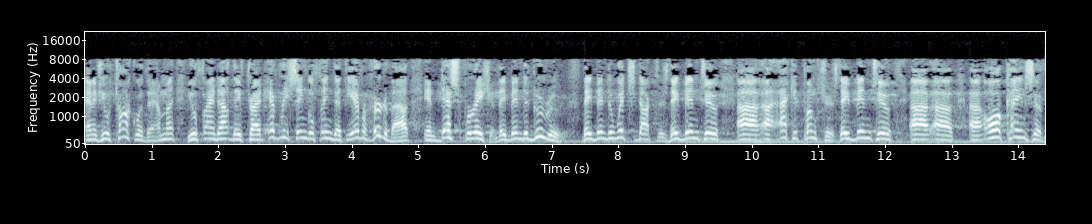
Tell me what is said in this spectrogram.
and if you talk with them, you'll find out they've tried every single thing that they ever heard about in desperation. They've been to gurus. They've been to witch doctors. They've been to uh, uh, acupuncturists. They've been to uh, uh, uh all kinds of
